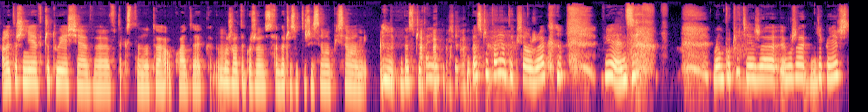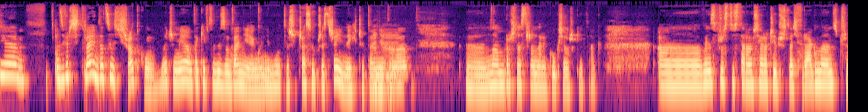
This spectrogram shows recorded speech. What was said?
ale też nie wczytuję się w, w teksty na tyłach okładek, może dlatego, że swego czasu też je sama pisałam bez czytania bez czytania tych książek, więc mam poczucie, że może niekoniecznie odzwierciedlają to, co jest w środku. Znaczy miałam takie wtedy zadanie, jakby nie było też czasu, przestrzeni na ich czytanie, mm -hmm. ale e, no, mroczna strona rynku książki, tak. Więc po prostu staram się raczej przeczytać fragment, czy,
